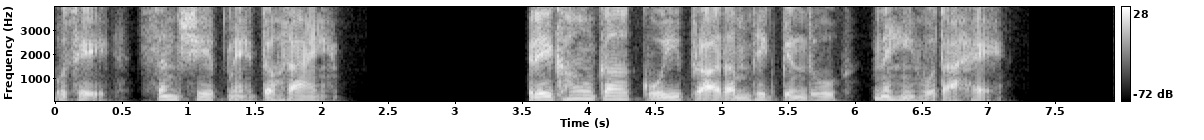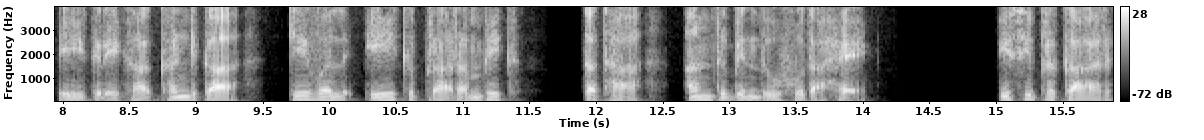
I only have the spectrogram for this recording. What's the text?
उसे संक्षेप में दोहराएँ। रेखाओं का कोई प्रारंभिक बिंदु नहीं होता है। एक रेखा खंड का केवल एक प्रारंभिक तथा अंत बिंदु होता है। इसी प्रकार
